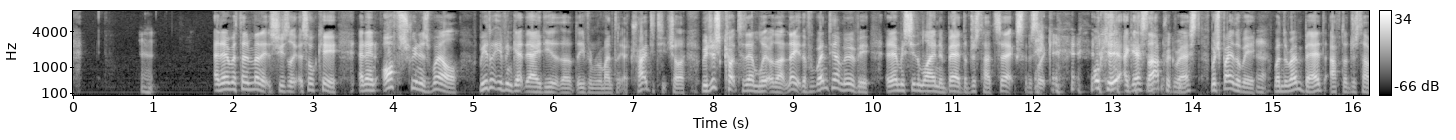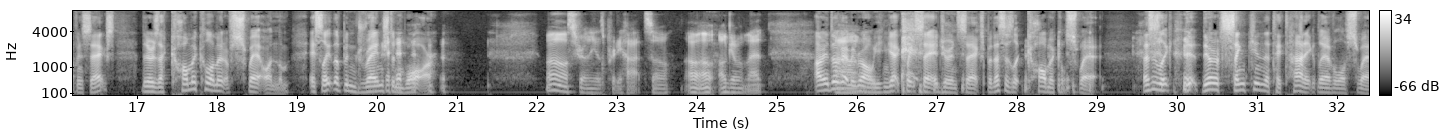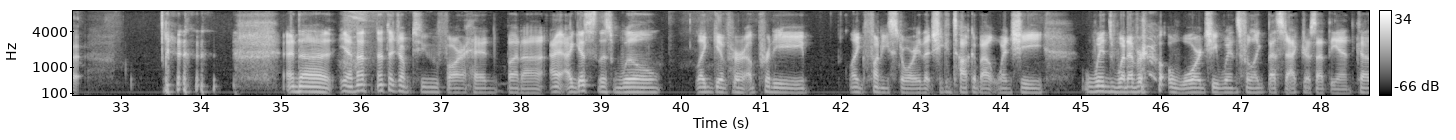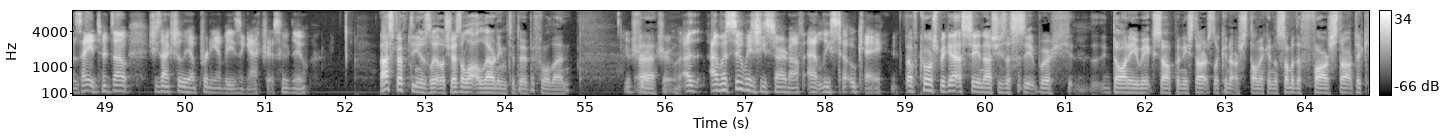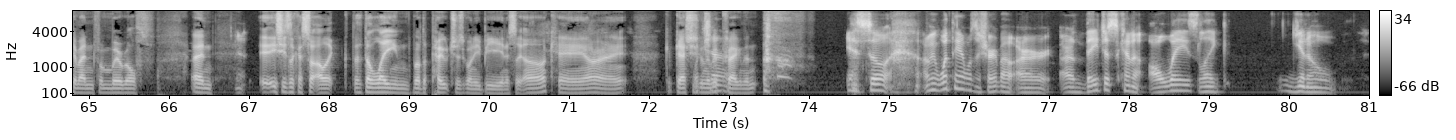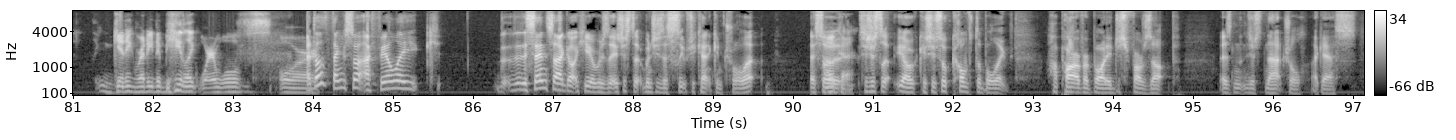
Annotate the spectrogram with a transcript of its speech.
And then within minutes, she's like, "It's okay." And then off screen as well, we don't even get the idea that they're even romantically attracted to each other. We just cut to them later that night. They've went to a movie, and then we see them lying in bed. They've just had sex, and it's like, okay, I guess that progressed. Which, by the way, yeah. when they're in bed after just having sex, there is a comical amount of sweat on them. It's like they've been drenched in water. well, Australia is pretty hot, so I'll, I'll, I'll give them that. I mean, don't get um, me wrong. You can get quite sweaty during sex, but this is like comical sweat. This is like they're sinking the Titanic level of sweat. and uh, yeah, not not to jump too far ahead, but uh, I, I guess this will like give her a pretty like funny story that she can talk about when she wins whatever award she wins for like best actress at the end. Because hey, it turns out she's actually a pretty amazing actress. Who knew? That's 15 years later. She has a lot of learning to do before then. True, uh, true. I, am assuming she started off at least okay. Of course, we get a scene as she's asleep where he, Donnie wakes up and he starts looking at her stomach, and there's some of the fur starting to come in from werewolf, and yeah. he sees like a sort of like the, the, line where the pouch is going to be, and it's like, oh, okay, all right, guess she's going to be uh, pregnant. yeah. So, I mean, one thing I wasn't sure about are are they just kind of always like, you know, getting ready to be like werewolves or I don't think so. I feel like the, the sense I got here was that it's just that when she's asleep she can't control it. And so okay. she's just like you know because she's so comfortable like her part of her body just furs up is just natural I guess.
